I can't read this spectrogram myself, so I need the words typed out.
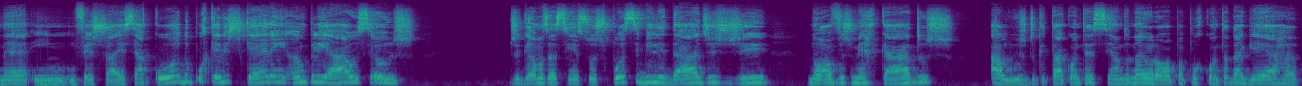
né, em, em fechar esse acordo, porque eles querem ampliar os seus, digamos assim, as suas possibilidades de novos mercados à luz do que está acontecendo na Europa por conta da guerra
